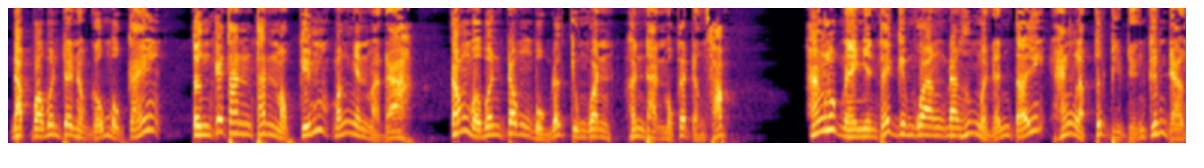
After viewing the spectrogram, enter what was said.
đập vào bên trên hộp gỗ một cái, từng cái thanh thanh mọc kiếm bắn nhanh mà ra, cắm vào bên trong bùn đất chung quanh, hình thành một cái trận pháp. Hắn lúc này nhìn thấy kim quang đang hướng mình đến tới, hắn lập tức thi triển kiếm trận.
